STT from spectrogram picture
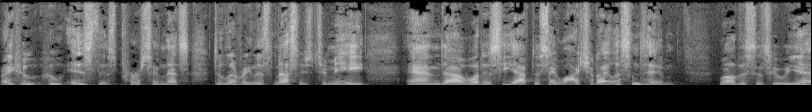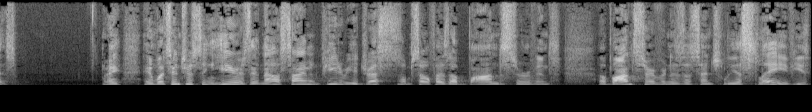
Right? Who, who is this person that's delivering this message to me? And uh, what does he have to say? Why should I listen to him? Well, this is who he is. Right? And what's interesting here is that now Simon Peter, he addresses himself as a bondservant. A bondservant is essentially a slave. He's,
